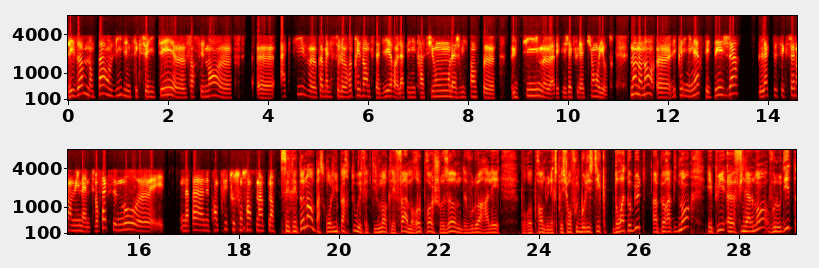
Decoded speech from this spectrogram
Les hommes n'ont pas envie d'une sexualité euh, forcément euh, active euh, comme elle se le représente, c'est-à-dire euh, la pénétration, la jouissance euh, ultime euh, avec l'éjaculation et autres. Non, non, non, euh, les préliminaires, c'est déjà l'acte sexuel en lui-même. C'est pour ça que ce mot euh, est n'a pas, ne prend plus tout son sens maintenant. C'est étonnant parce qu'on lit partout effectivement que les femmes reprochent aux hommes de vouloir aller, pour reprendre une expression footballistique, droit au but, un peu rapidement. Et puis euh, finalement, vous nous dites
